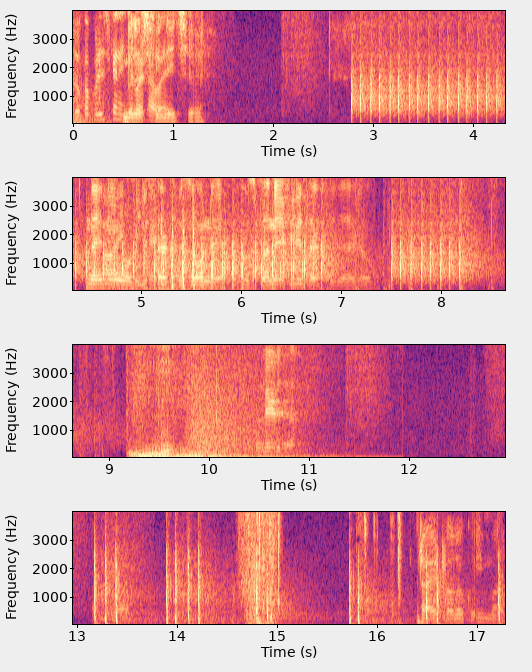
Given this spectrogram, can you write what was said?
जो का ब्रिज के नीचे बैठा है। नीचे। नहीं हाँ, नहीं वो इसी अगली साइड पे जोन है। उस पे नहीं अगली साइड से जाएगा राइट वाला कोई मार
